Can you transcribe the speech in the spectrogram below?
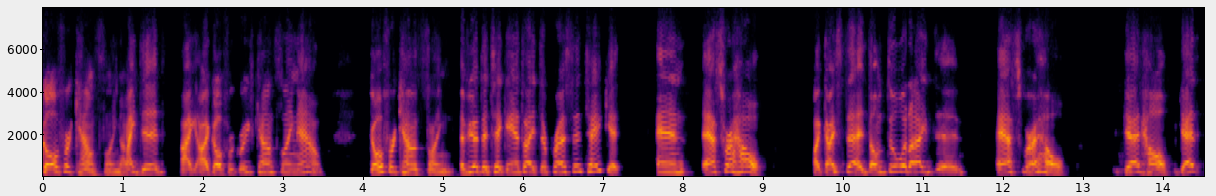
Go for counseling. I did. I, I go for grief counseling now. Go for counseling. If you have to take antidepressant, take it and ask for help. Like I said, don't do what I did. Ask for help. Get help. Get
